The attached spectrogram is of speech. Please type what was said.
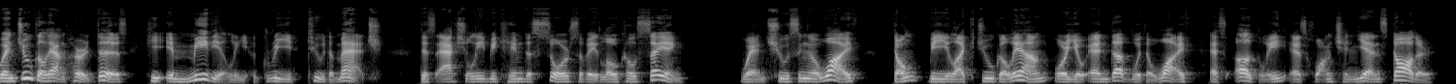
When Zhuge Liang heard this, he immediately agreed to the match. This actually became the source of a local saying. When choosing a wife, don't be like Zhuge Liang, or you'll end up with a wife as ugly as Huang Chengyan's daughter.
